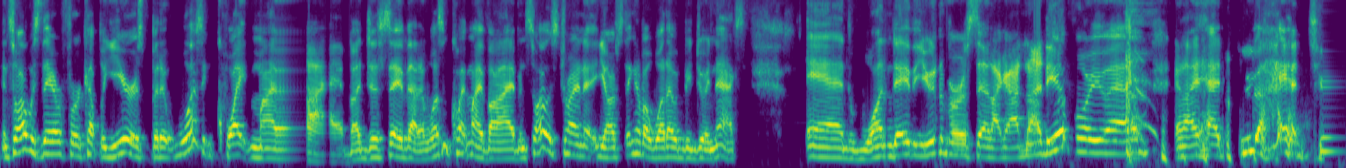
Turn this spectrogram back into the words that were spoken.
And so I was there for a couple of years, but it wasn't quite my vibe. I'd just say that it wasn't quite my vibe, and so I was trying to, you know, I was thinking about what I would be doing next. And one day the universe said, I got an idea for you, Adam. and I had two, I had two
